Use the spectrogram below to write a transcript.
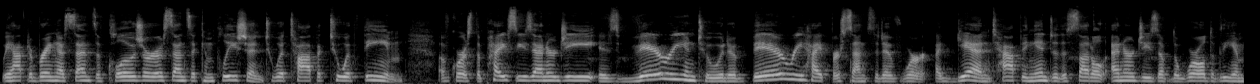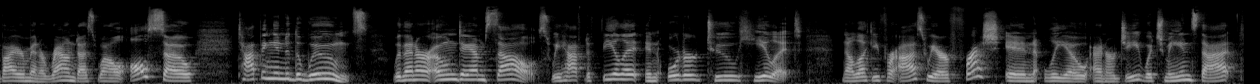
We have to bring a sense of closure, a sense of completion to a topic, to a theme. Of course, the Pisces energy is very intuitive, very hypersensitive. We're again tapping into the subtle energies of the world, of the environment around us, while also tapping into the wounds within our own damn selves. We have to feel it in order to heal it. Now, lucky for us, we are fresh in Leo energy, which means that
